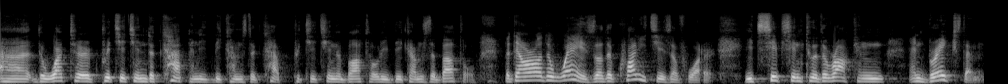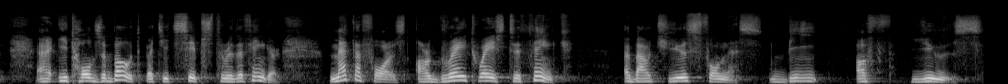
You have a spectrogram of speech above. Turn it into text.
Uh, the water, put it in the cup and it becomes the cup. Put it in a bottle, it becomes the bottle. But there are other ways, other qualities of water. It seeps into the rock and, and breaks them. Uh, it holds a boat, but it seeps through the finger. Metaphors are great ways to think about usefulness. Be of use,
